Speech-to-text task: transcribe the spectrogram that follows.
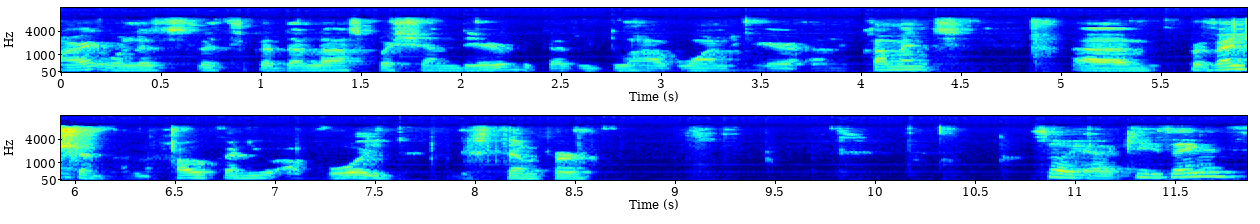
all right. Well, let's let's look at the last question there because we do have one here on the comments. Um, prevention and how can you avoid distemper So yeah, key thing,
